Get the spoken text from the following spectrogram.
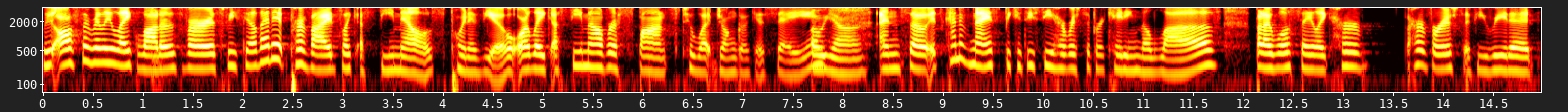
We also really like Latto's verse. We feel that it provides like a female's point of view or like a female response to what Jungkook is saying. Oh, yeah. And so it's kind of nice because you see her reciprocating the love, but I will say like her her verse if you read it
